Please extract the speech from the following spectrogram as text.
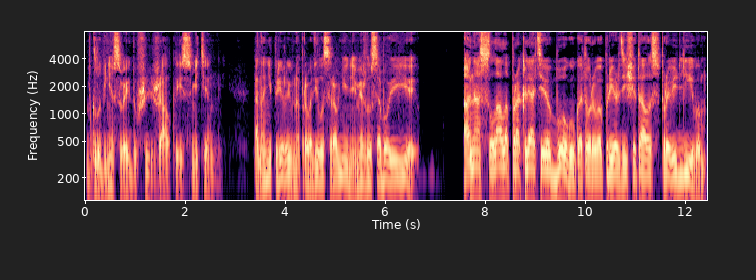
В глубине своей души, жалкой и сметенной, она непрерывно проводила сравнение между собой и ею. Она слала проклятие Богу, которого прежде считала справедливым,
